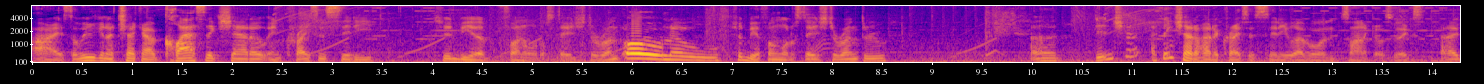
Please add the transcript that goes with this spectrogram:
Alright, so we're gonna check out Classic Shadow in Crisis City. Should be a fun little stage to run. Oh no! Should be a fun little stage to run through. Uh, didn't Shadow? I think Shadow had a Crisis City level in Sonic 06. I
